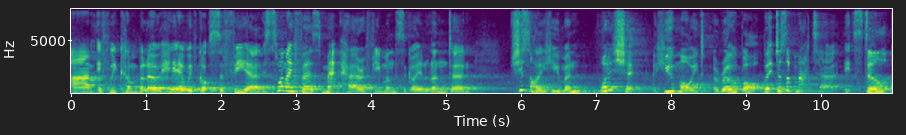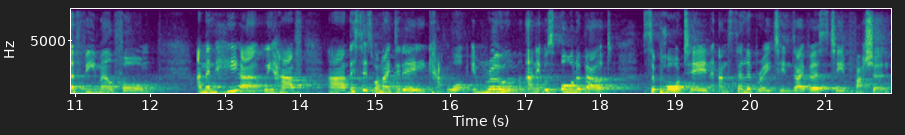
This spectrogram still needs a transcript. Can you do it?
Um, if we come below here, we've got Sophia. This is when I first met her a few months ago in London. She's not a human. What is she? A humoid, a robot. But it doesn't matter. It's still a female form. And then here we have, uh, this is when I did a catwalk in Rome, and it was all about supporting and celebrating diversity in fashion.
